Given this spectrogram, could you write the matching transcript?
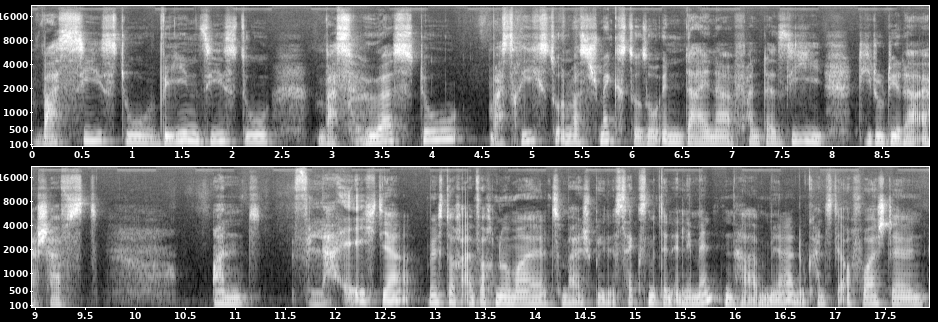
Was siehst du? Wen siehst du? Was hörst du? Was riechst du und was schmeckst du so in deiner Fantasie, die du dir da erschaffst? Und vielleicht, ja, willst du auch einfach nur mal zum Beispiel Sex mit den Elementen haben, ja? Du kannst dir auch vorstellen,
